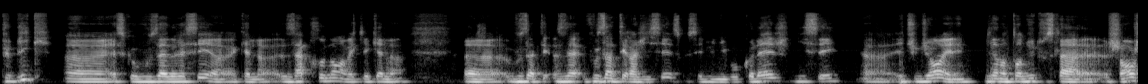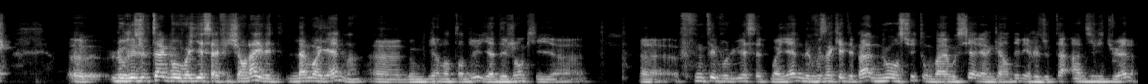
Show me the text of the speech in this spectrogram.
public est-ce que vous adressez, à quels apprenants avec lesquels vous, vous, interagissez? Est-ce que c'est du niveau collège, lycée, étudiant? Et bien entendu, tout cela change. Euh, le résultat que vous voyez s'afficher en live est la moyenne. Euh, donc, bien entendu, il y a des gens qui euh, font évoluer cette moyenne. Mais vous inquiétez pas, nous, ensuite, on va aussi aller regarder les résultats individuels.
